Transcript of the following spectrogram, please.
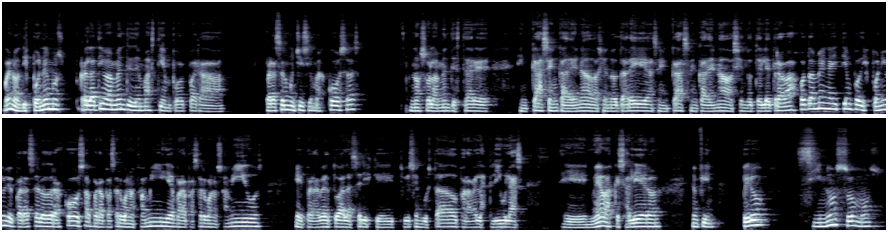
bueno, disponemos relativamente de más tiempo para, para hacer muchísimas cosas, no solamente estar eh, en casa encadenado haciendo tareas, en casa encadenado haciendo teletrabajo, también hay tiempo disponible para hacer otras cosas, para pasar con la familia, para pasar con los amigos, eh, para ver todas las series que te hubiesen gustado, para ver las películas eh, nuevas que salieron, en fin. Pero si no somos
